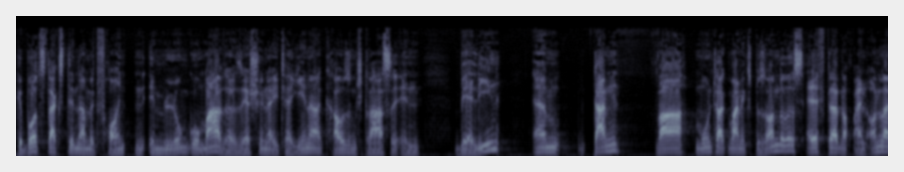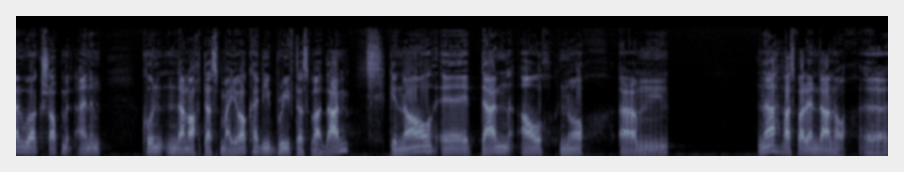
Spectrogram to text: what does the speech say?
Geburtstagsdinner mit Freunden im Lungomare, sehr schöner Italiener, Krausenstraße in Berlin. Ähm, dann war Montag war nichts Besonderes, elfter noch ein Online-Workshop mit einem Kunden, dann noch das Mallorca-Debrief, das war dann. Genau, äh, dann auch noch, ähm, na, was war denn da noch? Äh,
